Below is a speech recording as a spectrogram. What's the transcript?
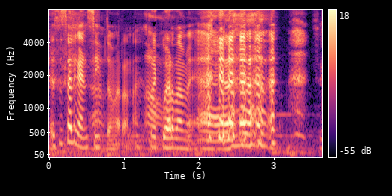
Ese es el gancito, marrana. Ah. Recuérdame. Ah. Sí.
